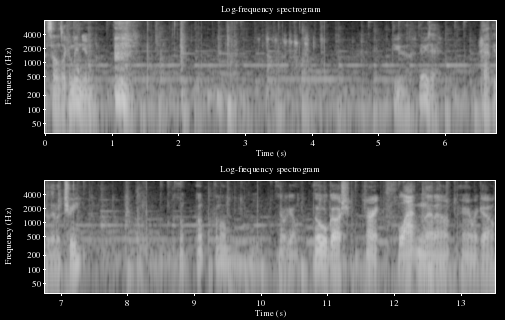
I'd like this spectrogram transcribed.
Sounds like a minion. Phew, there's a happy little tree. Oh, oh, come on. There we go. Oh gosh. All right, flatten that out. There we go.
